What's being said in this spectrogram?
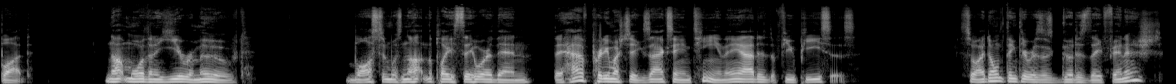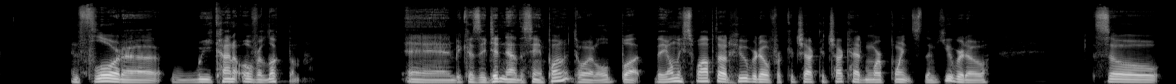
But not more than a year removed. Boston was not in the place they were then they have pretty much the exact same team. They added a few pieces. So I don't think they were as good as they finished. In Florida, we kind of overlooked them. And because they didn't have the same point total, but they only swapped out Huberdeau for Tkachuk. Tkachuk had more points than Huberdeau. So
